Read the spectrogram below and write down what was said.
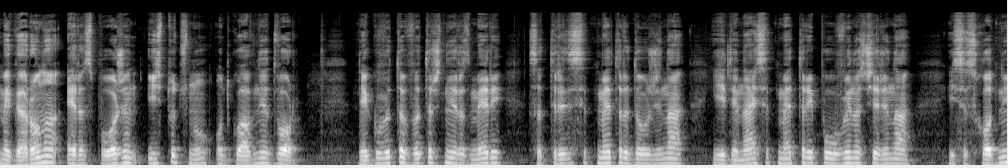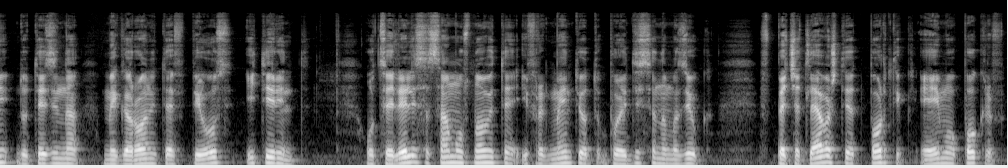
Мегарона е разположен източно от главния двор. Неговите вътрешни размери са 30 метра дължина и 11 метра и половина ширина и са сходни до тези на мегароните в Пилос и Тиринт. Оцелели са само основите и фрагменти от боядисана мазилка. Впечатляващият портик е имал покрив,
